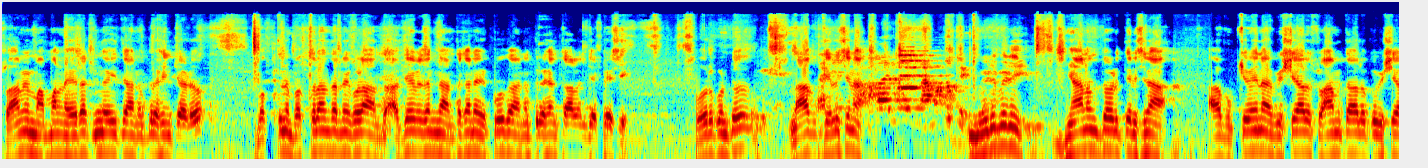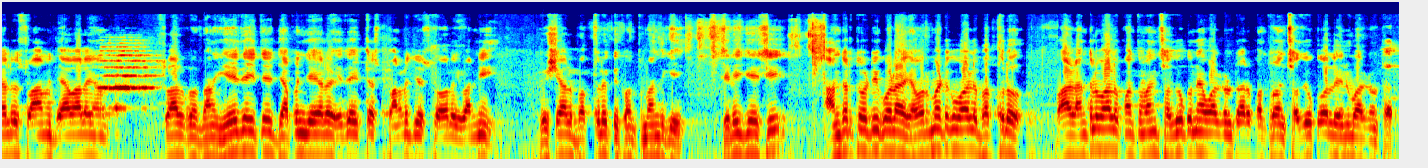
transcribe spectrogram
స్వామి మమ్మల్ని ఏ రకంగా అయితే అనుగ్రహించాడో భక్తుని భక్తులందరినీ కూడా అంత- అదే విధంగా అంతకన్నా ఎక్కువగా అనుగ్రహించాలని చెప్పేసి కోరుకుంటూ నాకు తెలిసిన మిడిమిడి జ్ఞానంతో తెలిసిన ఆ ముఖ్యమైన విషయాలు స్వామి తాలూకు విషయాలు స్వామి దేవాలయం స్వామి మనం ఏదైతే జపం చేయాలో ఏదైతే స్మరణ చేసుకోవాలో ఇవన్నీ విషయాలు భక్తులకి కొంతమందికి తెలియజేసి అందరితోటి కూడా ఎవరి మటుకు వాళ్ళు భక్తులు వాళ్ళంతలో వాళ్ళు కొంతమంది చదువుకునే వాళ్ళు ఉంటారు కొంతమంది చదువుకోలేని వాళ్ళు ఉంటారు.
